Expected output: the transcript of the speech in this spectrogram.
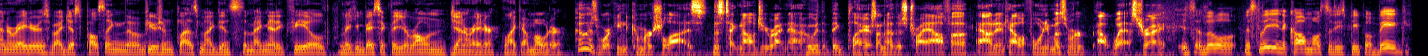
generators by just pulsing the fusion plasma against the magnetic field, making basically your own generator like a motor. Who is working to commercialize this technology right now? Who are the big players? I know there's TriAlpha out in California. Most of them are out west, right? It's a little misleading to call most of these people big.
